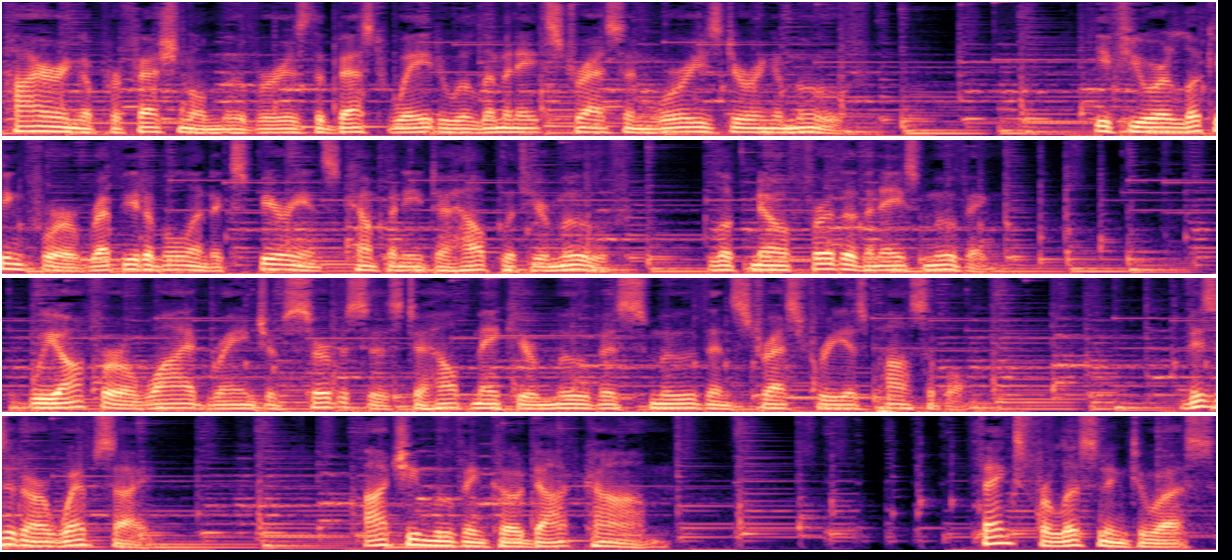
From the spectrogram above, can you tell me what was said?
Hiring a professional mover is the best way to eliminate stress and worries during a move. If you are looking for a reputable and experienced company to help with your move, look no further than Ace Moving. We offer a wide range of services to help make your move as smooth and stress free as possible. Visit our website, acemovingco.com. Thanks for listening to us.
